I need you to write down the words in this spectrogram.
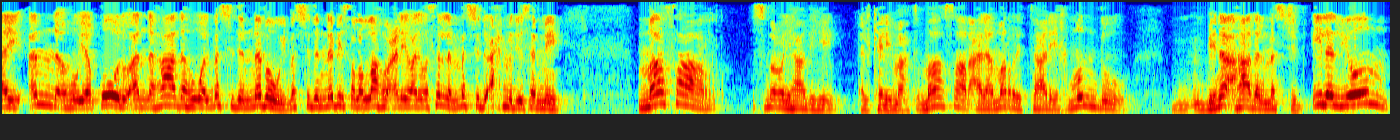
أي أنه يقول أن هذا هو المسجد النبوي مسجد النبي صلى الله عليه وآله وسلم مسجد أحمد يسميه. ما صار اسمعوا لهذه الكلمات ما صار على مر التاريخ منذ بناء هذا المسجد. إلى اليوم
